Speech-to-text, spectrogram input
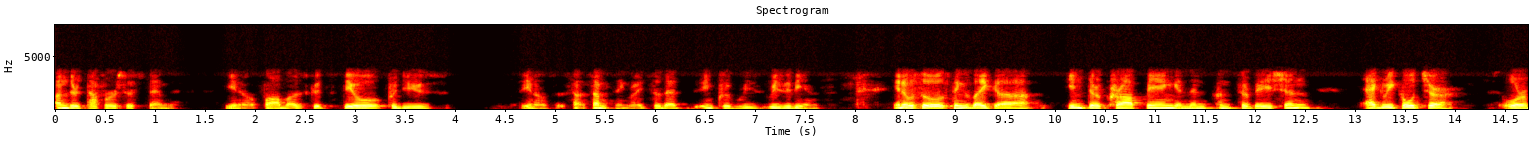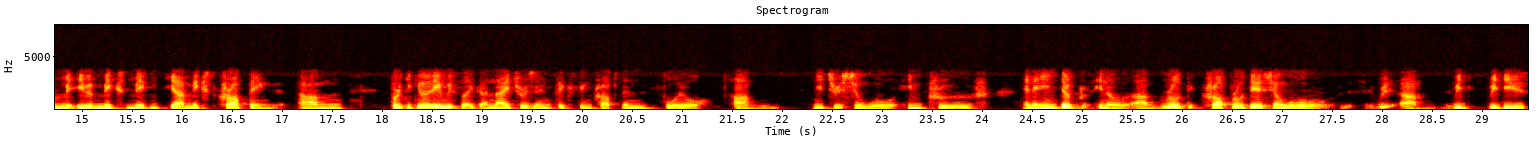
under tougher systems, you know, farmers could still produce, you know, something, right? So that improve res- resilience. And also things like, uh, intercropping and then conservation, agriculture, or even mixed, mi- yeah, mixed cropping, um, particularly with like a nitrogen fixing crops and soil, um, nutrition will improve and an inter, you know, um, rot- crop rotation will re- um, re- reduce,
